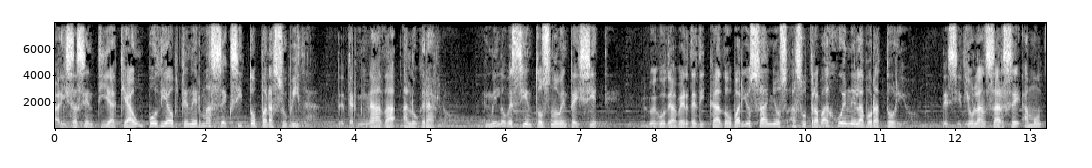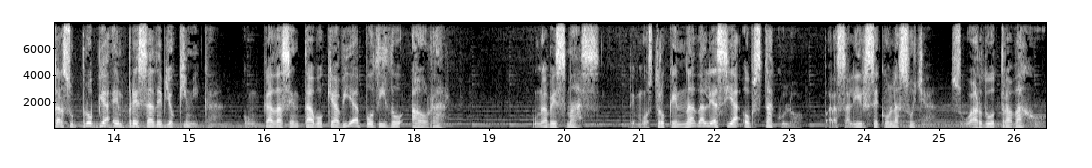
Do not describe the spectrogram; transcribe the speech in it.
Larissa sentía que aún podía obtener más éxito para su vida, determinada a lograrlo. En 1997, luego de haber dedicado varios años a su trabajo en el laboratorio, decidió lanzarse a montar su propia empresa de bioquímica con cada centavo que había podido ahorrar. Una vez más, demostró que nada le hacía obstáculo para salirse con la suya. Su arduo trabajo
